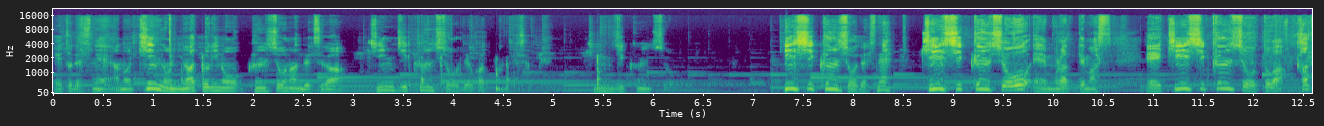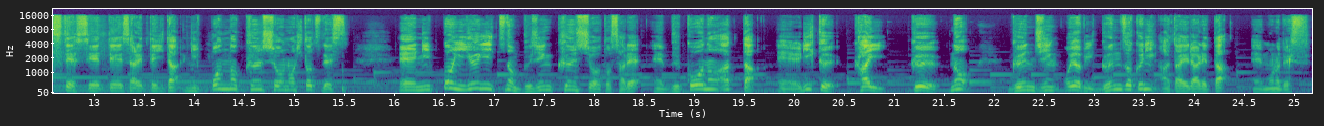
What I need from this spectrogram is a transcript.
えっ、ーとですね、あの金の鶏の勲章なんですが、金字勲章でよかったんですよね。金字勲章。金子勲章ですね。金子勲章を、えー、もらってます、えー、金子勲章とは、かつて制定されていた日本の勲章の一つです。えー、日本唯一の武人勲章とされ、え武功のあった、え陸、海、空の軍人及び軍属に与えられた、えものです。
